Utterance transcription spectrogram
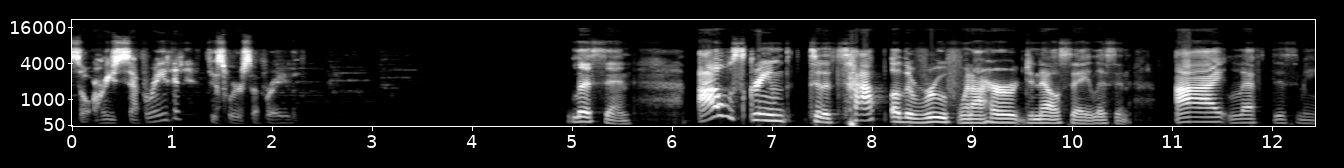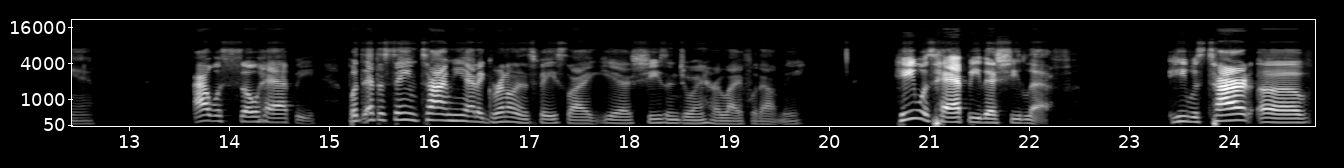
So are you separated? Yes, we're separated. Listen, I was screamed to the top of the roof when I heard Janelle say, Listen, I left this man. I was so happy. But at the same time, he had a grin on his face, like, Yeah, she's enjoying her life without me. He was happy that she left. He was tired of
